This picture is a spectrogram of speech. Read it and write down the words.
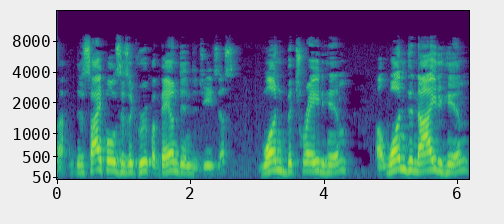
Uh, the disciples, is a group, abandoned Jesus. One betrayed him, uh, one denied him.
